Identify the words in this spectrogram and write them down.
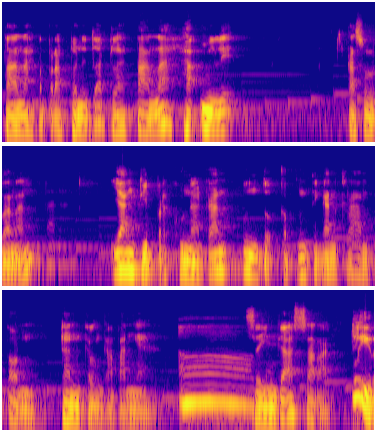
tanah Keprabon itu adalah tanah hak milik Kesultanan yang dipergunakan untuk kepentingan keraton dan kelengkapannya. Oh. Sehingga secara clear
